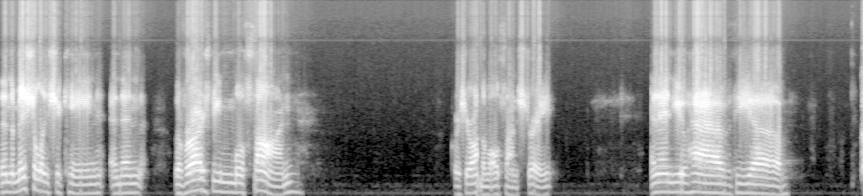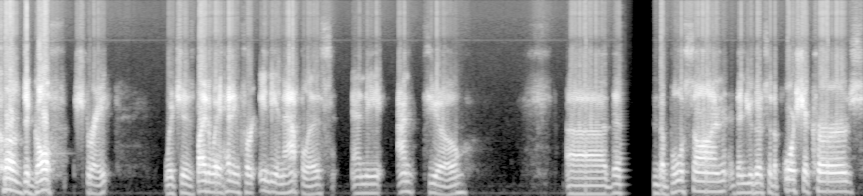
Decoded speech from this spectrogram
then the Michelin chicane, and then the Virage de Mulsanne. Course, you're on the Mulsanne straight. And then you have the uh, Curve de Gulf straight, which is, by the way, heading for Indianapolis, and the Antio. Uh, the the Busan, then you go to the Porsche curves,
